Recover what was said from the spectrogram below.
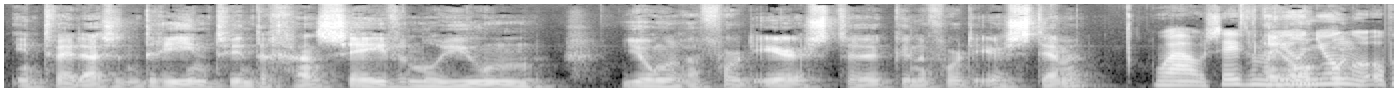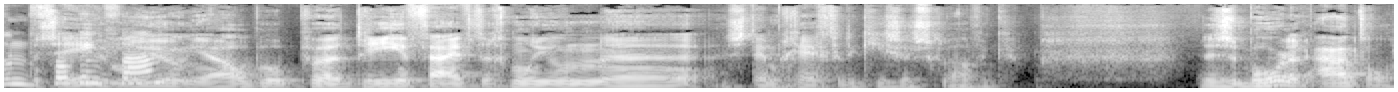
In 2023 gaan 7 miljoen jongeren voor het eerst, uh, kunnen voor het eerst stemmen. Wauw, 7 miljoen jongeren op een bevolking 7 miljoen, ja, op, op uh, 53 miljoen uh, stemgerechtigde kiezers, geloof ik. Dus een behoorlijk aantal.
